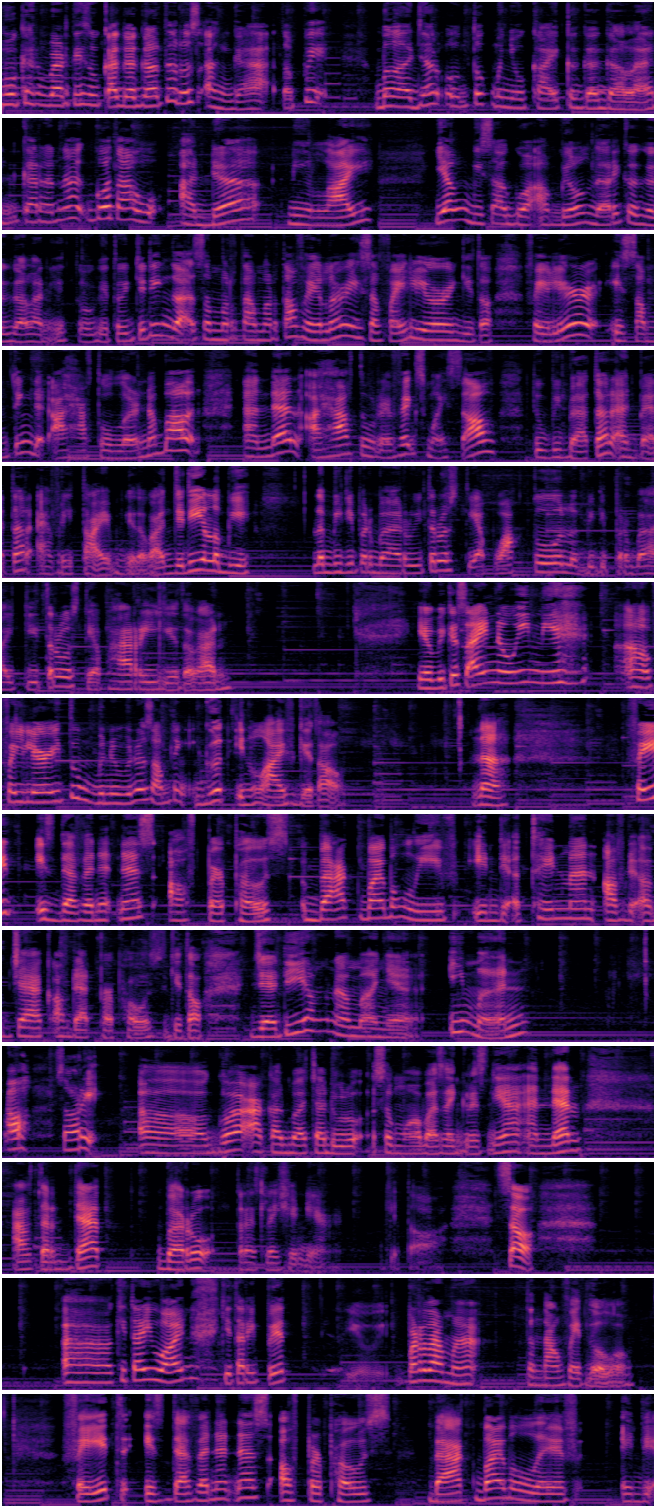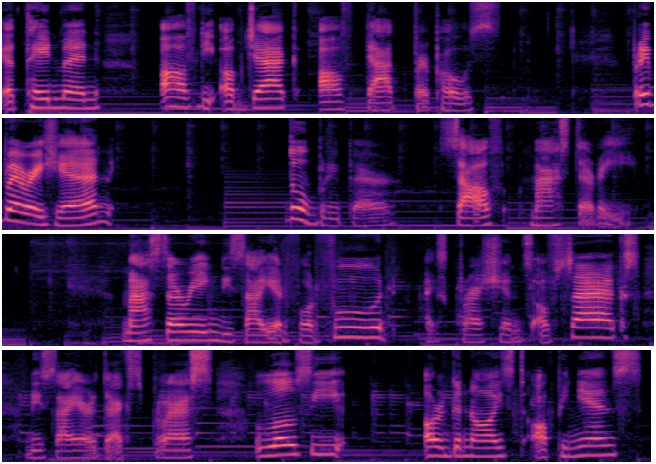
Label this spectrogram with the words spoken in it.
bukan berarti suka gagal terus enggak. Tapi belajar untuk menyukai kegagalan karena gue tahu ada nilai yang bisa gue ambil dari kegagalan itu gitu. Jadi nggak semerta-merta failure is a failure gitu. Failure is something that I have to learn about and then I have to refix myself to be better and better every time gitu kan. Jadi lebih lebih diperbarui terus tiap waktu lebih diperbaiki terus tiap hari gitu kan ya because I know ini uh, failure itu bener-bener something good in life gitu nah Faith is definiteness of purpose backed by belief in the attainment of the object of that purpose gitu. Jadi yang namanya iman, oh sorry, uh, gue akan baca dulu semua bahasa Inggrisnya, and then after that baru translationnya gitu. So uh, kita rewind, kita repeat Pertama, tentang faith dulu. Faith is definiteness of purpose backed by belief in the attainment of the object of that purpose. Preparation to prepare self mastery. Mastering desire for food, expressions of sex, desire to express loosely organized opinions,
